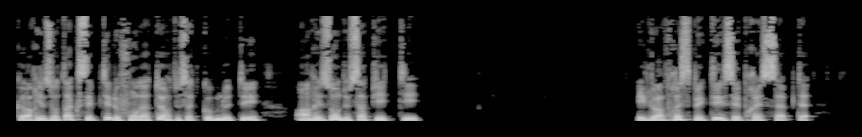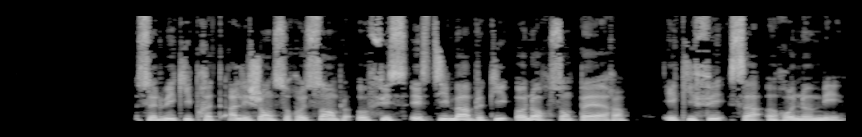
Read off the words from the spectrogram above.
car ils ont accepté le fondateur de cette communauté en raison de sa piété. Ils doivent respecter ses préceptes. Celui qui prête allégeance ressemble au fils estimable qui honore son père et qui fait sa renommée.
